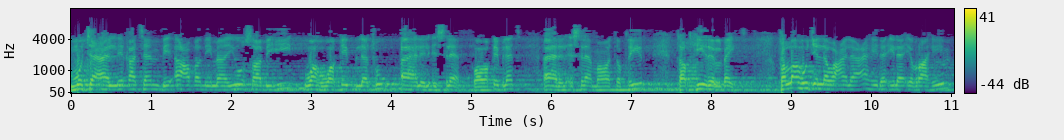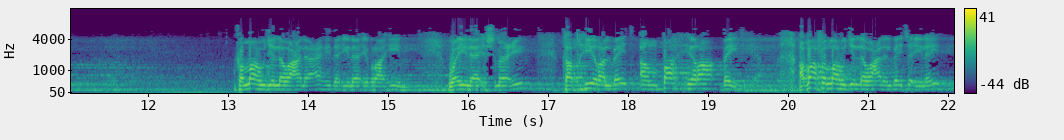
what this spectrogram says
متعلقة بأعظم ما يوصى به وهو قبلة أهل الإسلام وهو قبلة أهل الإسلام وهو تطهير تطهير البيت. فالله جل وعلا عهد إلى إبراهيم فالله جل وعلا عهد إلى إبراهيم وإلى إسماعيل تطهير البيت أن طهر بيته. أضاف الله جل وعلا البيت إليه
